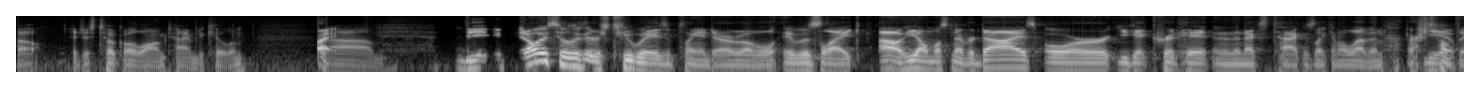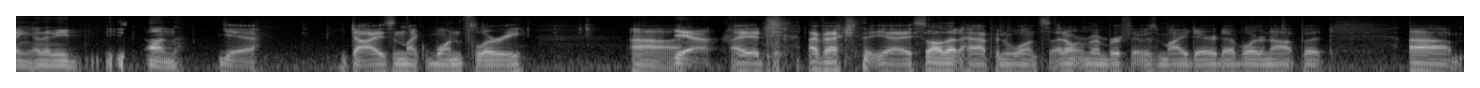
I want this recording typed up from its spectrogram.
well it just took a long time to kill him. Right. Um, the, it always feels like there's two ways of playing Daredevil. It was like, oh, he almost never dies, or you get crit hit, and then the next attack is like an 11 or Yep. something, and then he, he's done. yeah, he dies in like one flurry. Uh, Yeah. I had, I've actually, yeah, I saw that happen once. I don't remember if it was my Daredevil or not, but, um,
